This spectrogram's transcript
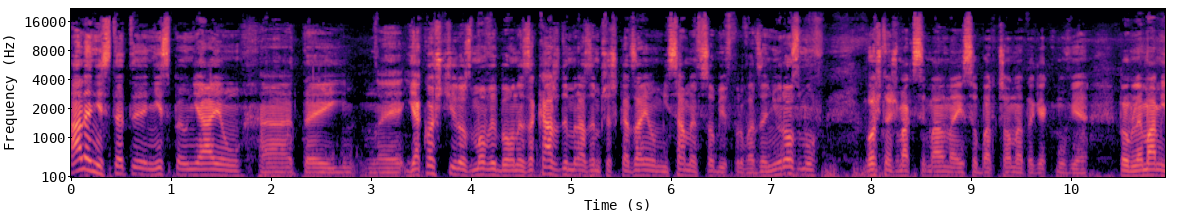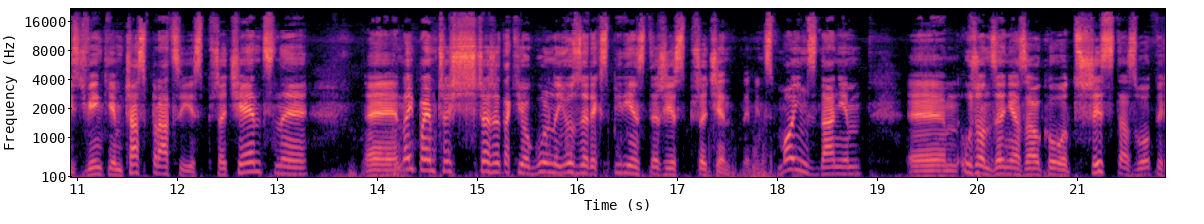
ale niestety nie spełniają e, tej e, jakości rozmowy, bo one za każdym razem przeszkadzają mi same w sobie w prowadzeniu rozmów. Głośność maksymalna jest obarczona, tak jak mówię, problemami z dźwiękiem. Czas pracy jest przeciętny. E, No i powiem coś szczerze, taki ogólny user experience też jest przeciętny, więc moim zdaniem em, urządzenia za około 300 zł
